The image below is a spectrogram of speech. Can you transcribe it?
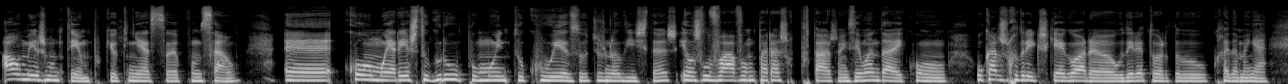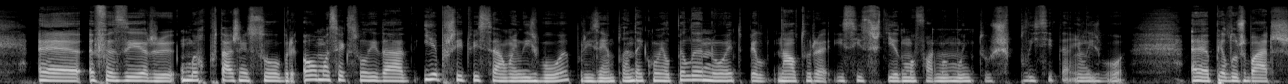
ao mesmo tempo que eu tinha essa função, uh, como era este grupo muito coeso de jornalistas, eles levavam-me para as reportagens. Eu andei com o Carlos Rodrigues, que é agora o diretor do Correio da Manhã, uh, a fazer uma reportagem sobre a homossexualidade e a prostituição em Lisboa, por exemplo. Andei com ele pela noite, pelo, na altura isso existia de uma forma muito explícita em Lisboa, uh, pelos bares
